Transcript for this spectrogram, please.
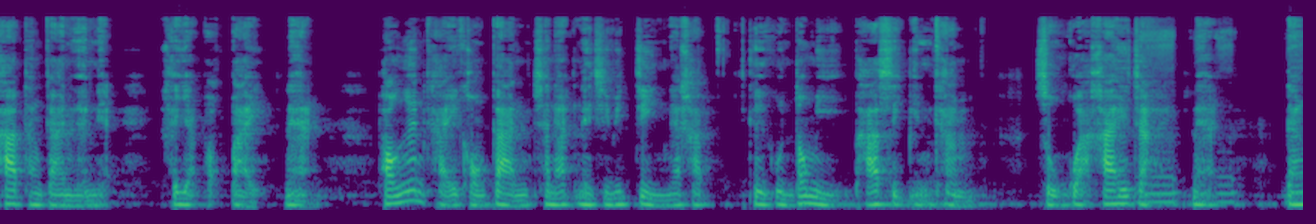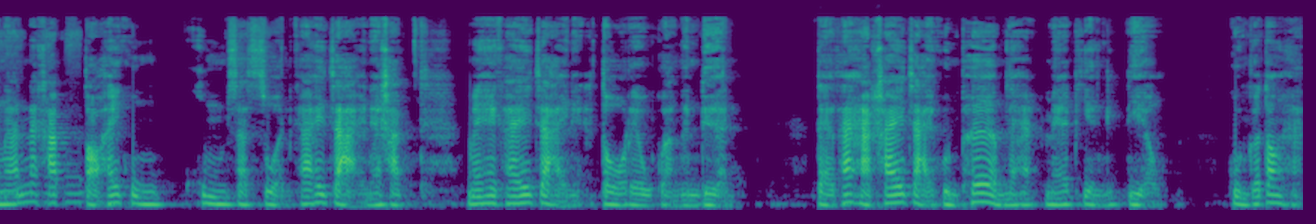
ภาพทางการเงินเนี่ยขยับออกไป นะฮะเพราะเงื่อนไขของการชนะในชีวิตจริงนะครับ คือคุณต้องมี passive income สูงกว่าค่าใช้จ่ายนะฮะดังนั้นนะครับต่อให้คุณคุมสัดส่วนค่าใช้จ่ายนะครับ ไม่ให้ค่าใช้จ่ายเนี่ยโตเร็วกว่าเงินเดือน แต่ถ้าหากค่าใช้จ่ายคุณเพิ่มนะฮะแม้เพียงนิดเดียว คุณก็ต้องหา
